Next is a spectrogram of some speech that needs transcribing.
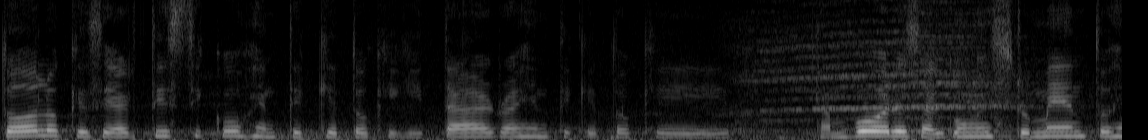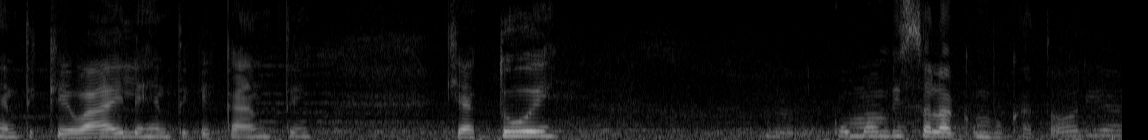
Todo lo que sea artístico, gente que toque guitarra, gente que toque tambores, algún instrumento, gente que baile, gente que cante, que actúe. ¿Cómo han visto la convocatoria?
